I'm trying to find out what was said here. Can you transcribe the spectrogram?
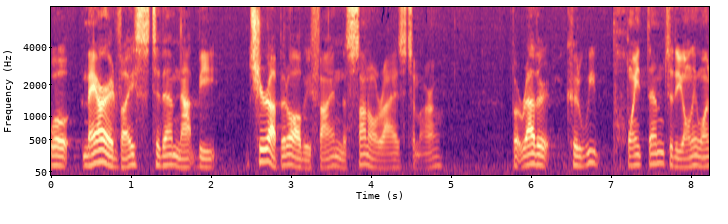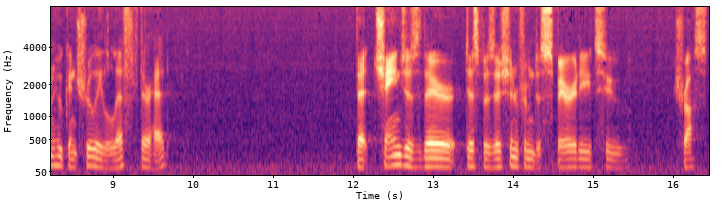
Well, may our advice to them not be cheer up, it'll all be fine, the sun will rise tomorrow. But rather, could we point them to the only one who can truly lift their head? That changes their disposition from disparity to trust?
